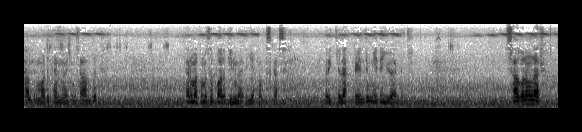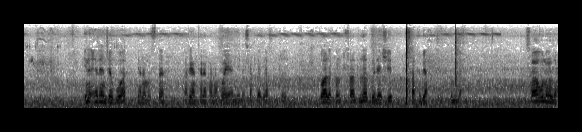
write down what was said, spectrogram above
kaldırmadık, hem möcümüzü aldık. Karmakımıza balık ilmedi, yapma kıskası. Bir iki lak kıyıldı, mide yüverdik. Sağ olunlar. Yine Erence Boğa yanımızda. Arayan tarafına bayanlığıyla sakladı aslında. Balıkını tutsadılar, böleşip satıp yaptı bunlar. Sağ olunlar.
